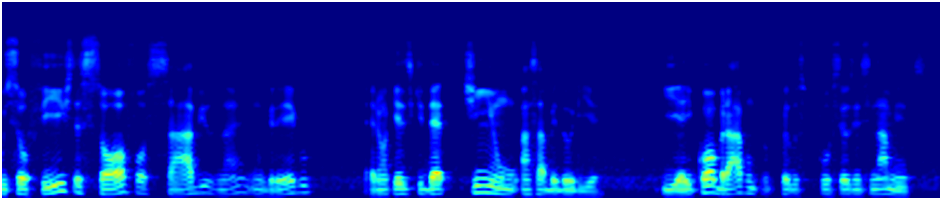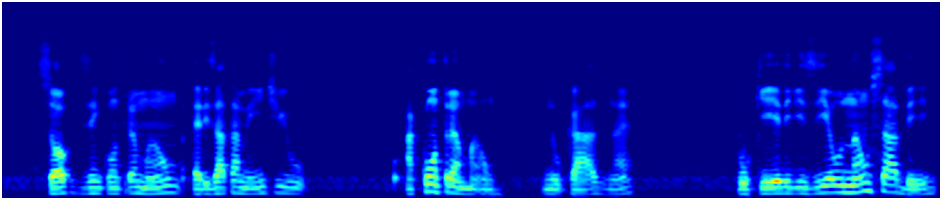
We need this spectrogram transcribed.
Os sofistas, sófos, sábios, né, no grego, eram aqueles que detinham a sabedoria e aí cobravam pelos, por seus ensinamentos. Sócrates, em contramão, era exatamente o, a contramão, no caso, né? porque ele dizia o não saber,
